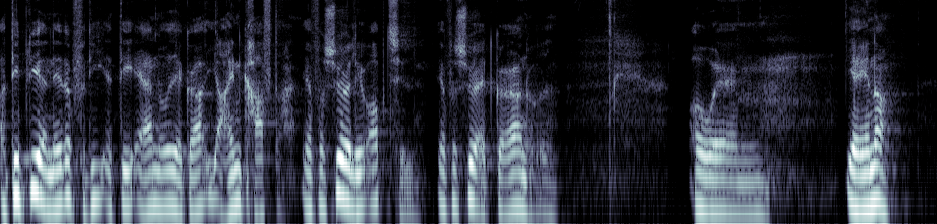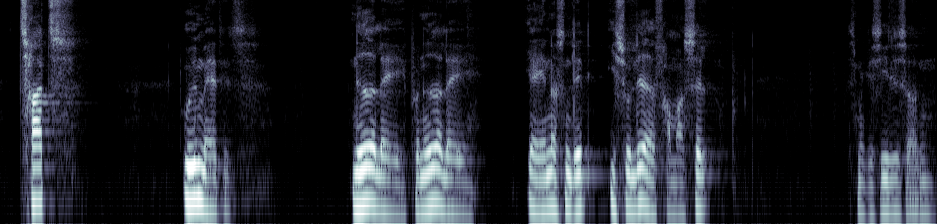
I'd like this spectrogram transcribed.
Og det bliver netop fordi, at det er noget, jeg gør i egen kræfter. Jeg forsøger at leve op til. Jeg forsøger at gøre noget. Og øh, jeg ender træt, udmattet, nederlag på nederlag. Jeg ender sådan lidt isoleret fra mig selv, hvis man kan sige det sådan.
